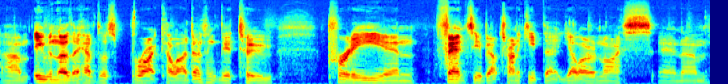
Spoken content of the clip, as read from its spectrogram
um, even though they have this bright color. I don't think they're too pretty and fancy about trying to keep that yellow nice and um,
